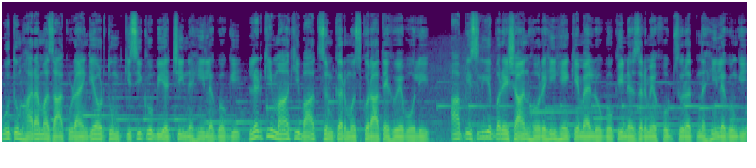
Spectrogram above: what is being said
वो तुम्हारा मज़ाक उड़ाएँगे और तुम किसी को भी अच्छी नहीं लगोगी। लड़की माँ की बात सुनकर मुस्कुराते हुए बोली, आप इसलिए परेशान हो रही हैं कि मैं लोगों की नज़र में खूबसूरत नहीं लगूँगी।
